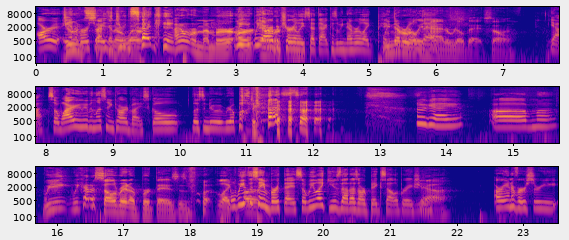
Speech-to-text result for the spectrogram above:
our June anniversary is June second. I don't remember. we our we arbitrarily set that because we never like picked. We never really day. had a real day, so Yeah. So why are you even listening to our advice? Go listen to a real podcast. okay. Um. we we kind of celebrate our birthdays is like. Well, we have the same birthday, so we like use that as our big celebration. Yeah. Our anniversary,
